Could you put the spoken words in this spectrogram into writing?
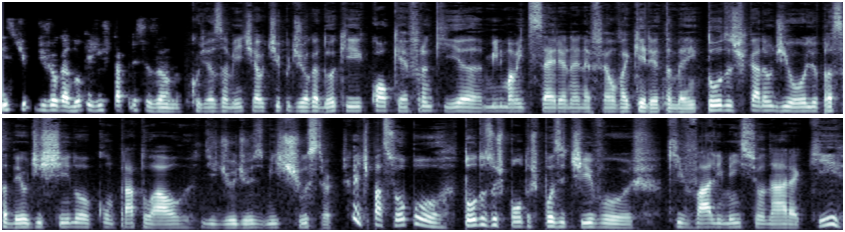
esse tipo de jogador que a gente está precisando. Curiosamente, é o tipo de jogador que qualquer franquia minimamente séria na NFL vai querer também. Todos ficarão de olho para saber o destino contratual de Juju Smith-Schuster. Acho que a gente passou por todos os pontos positivos que vale mencionar aqui.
